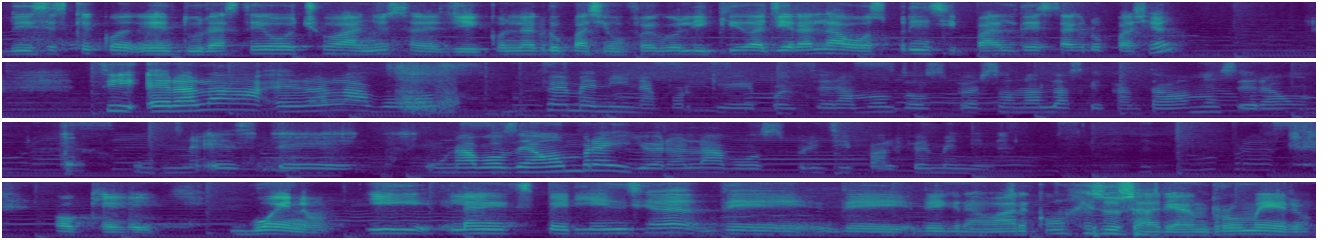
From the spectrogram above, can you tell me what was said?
dices que eh, duraste ocho años allí con la agrupación Fuego Líquido. ¿Allí era la voz principal de esta agrupación? Sí, era la, era la voz femenina, porque pues éramos dos personas las que cantábamos, era un, este, una voz de hombre y yo era la voz principal femenina. Ok, bueno, y la experiencia de, de grabar con Jesús Adrián Romero,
